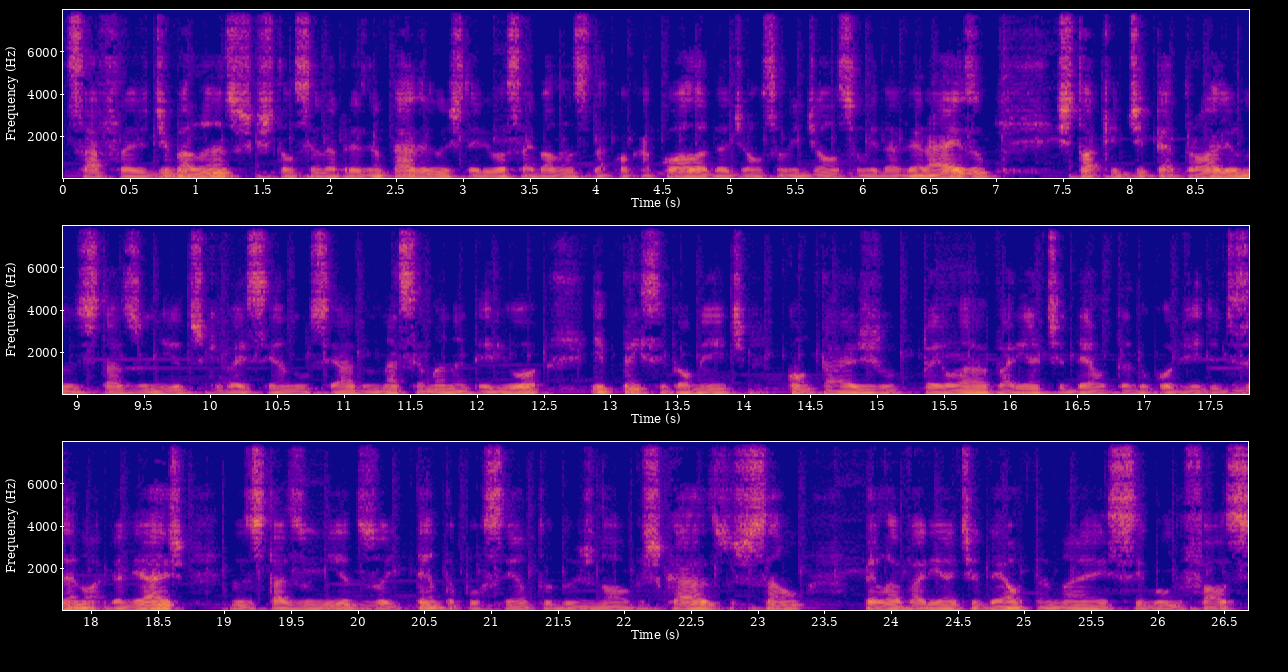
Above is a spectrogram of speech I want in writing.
Safras de balanços que estão sendo apresentadas no exterior, sai balanço da Coca-Cola, da Johnson Johnson e da Verizon, estoque de petróleo nos Estados Unidos que vai ser anunciado na semana anterior e principalmente contágio pela variante Delta do Covid-19. Aliás, nos Estados Unidos, 80% dos novos casos são pela variante Delta, mas, segundo Fauci,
